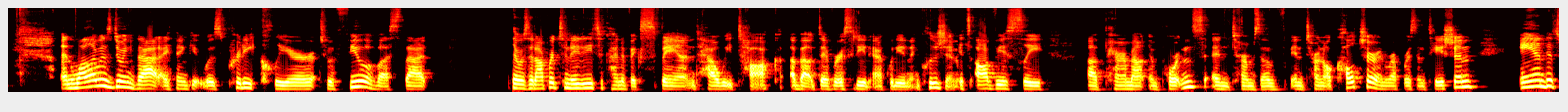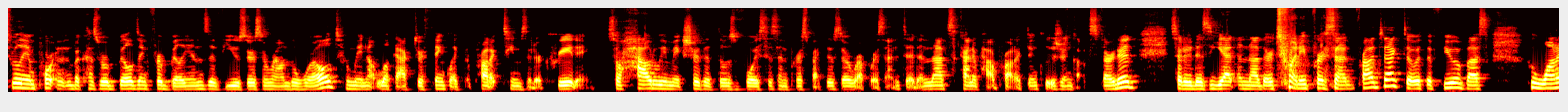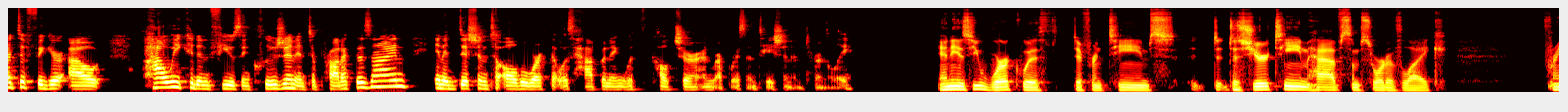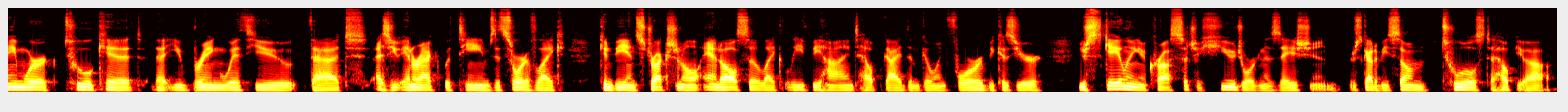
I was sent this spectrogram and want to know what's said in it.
And while I was doing that, I think it was pretty clear to a few of us that there was an opportunity to kind of expand how we talk about diversity and equity and inclusion. It's obviously of paramount importance in terms of internal culture and representation. And it's really important because we're building for billions of users around the world who may not look, act, or think like the product teams that are creating. So, how do we make sure that those voices and perspectives are represented? And that's kind of how product inclusion got started. Started as yet another 20% project with a few of us who wanted to figure out how we could infuse inclusion into product design in addition to all the work that was happening with culture and representation internally. Annie, as you work with different teams, d- does your team have some sort of like framework toolkit that you bring with you that as you interact with teams, it's sort of like can be instructional and also like leave behind to help guide them going forward because you're you're scaling across such a huge organization. There's got to be some tools to help you out.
